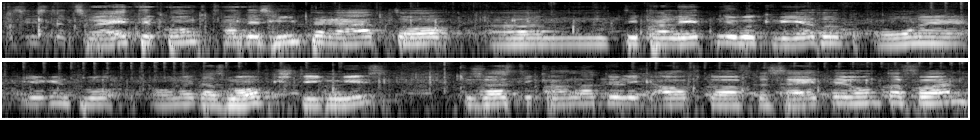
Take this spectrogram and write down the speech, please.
Das ist der zweite Punkt, wenn das Hinterrad da ähm, die Paletten überquert hat, ohne irgendwo, ohne dass man abgestiegen ist. Das heißt, ich kann natürlich auch da auf der Seite runterfahren,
